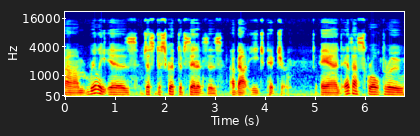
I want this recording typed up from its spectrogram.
um, really is just descriptive sentences about each picture. And as I scroll through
